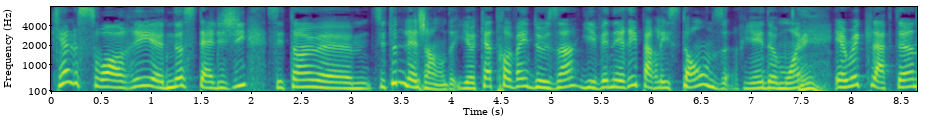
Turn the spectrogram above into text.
quelle soirée euh, nostalgie. C'est un euh, c'est une légende. Il a 82 ans, il est vénéré par les Stones, rien de moins. Hein? Eric Clapton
